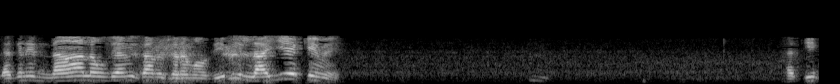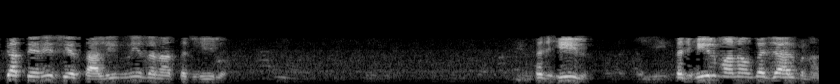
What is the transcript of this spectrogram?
لیکن نہ لاؤدیا بھی سانو شرم آتی بھی لائیے کیویں؟ حقیقت نہیں سی تعلیم نہیں دینا تجہیل۔ تجہیل۔ تجہیل مانا ہوتا ہے جہل بنا۔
